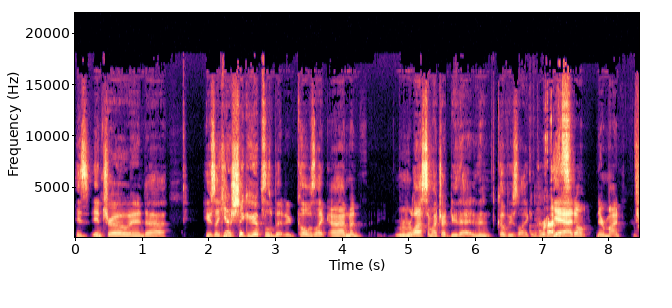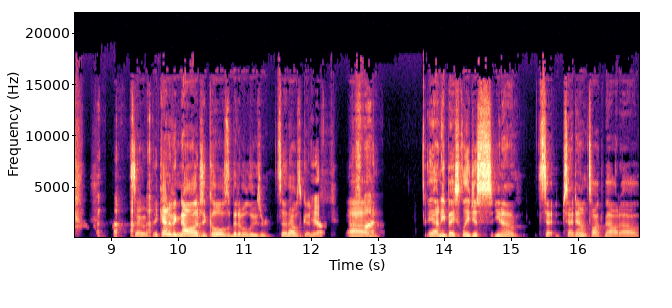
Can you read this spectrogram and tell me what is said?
his intro, and uh, he was like, "Yeah, shake your hips a little bit." And Cole was like, "Ah, "I'm not." Remember last time I tried to do that, and then was like, Right. "Yeah, I don't. Never mind." so they kind of acknowledged that Cole's a bit of a loser, so that was good. Yeah, That's Uh, fine. yeah, and he basically just you know sat, sat down and talked about uh,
